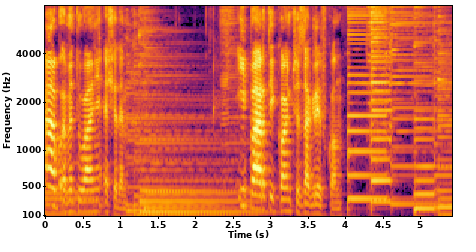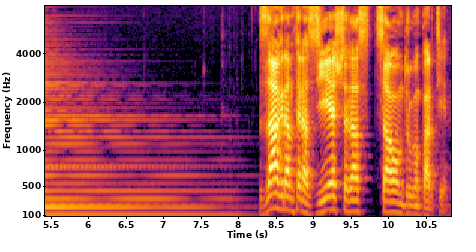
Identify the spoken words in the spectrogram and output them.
albo ewentualnie E7. I partię kończę zagrywką. Zagram teraz jeszcze raz całą drugą partię.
